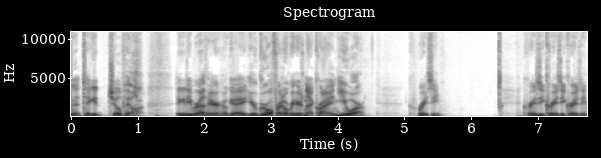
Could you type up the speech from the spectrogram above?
Uh, take a chill pill. Take a deep breath here, okay? Your girlfriend over here is not crying. You are. Crazy. Crazy, crazy, crazy.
